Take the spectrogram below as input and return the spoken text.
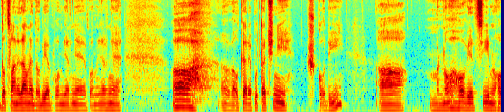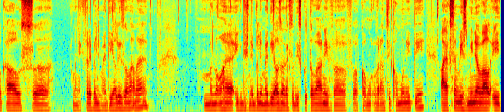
docela nedávné době poměrně, poměrně uh, velké reputační škody a mnoho věcí, mnoho kaus, no některé byly medializované, mnohé, i když nebyly medializované, tak jsou diskutovány v, v, v rámci komunity. A jak jsem již zmiňoval, i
